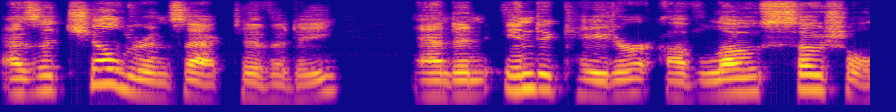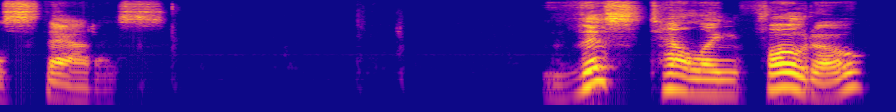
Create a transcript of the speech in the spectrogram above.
as a children's activity and an indicator of low social status. This telling photo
